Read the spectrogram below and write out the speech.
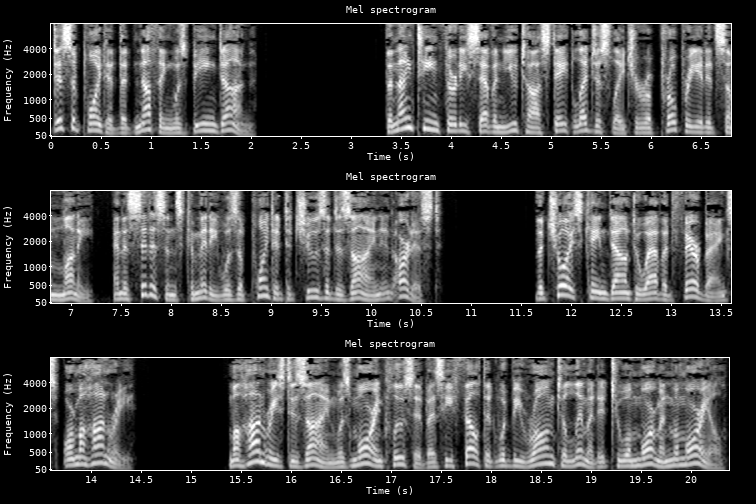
disappointed that nothing was being done. The 1937 Utah State Legislature appropriated some money, and a citizens' committee was appointed to choose a design and artist. The choice came down to Avard Fairbanks or Mahonri. Mahonri's design was more inclusive as he felt it would be wrong to limit it to a Mormon memorial.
